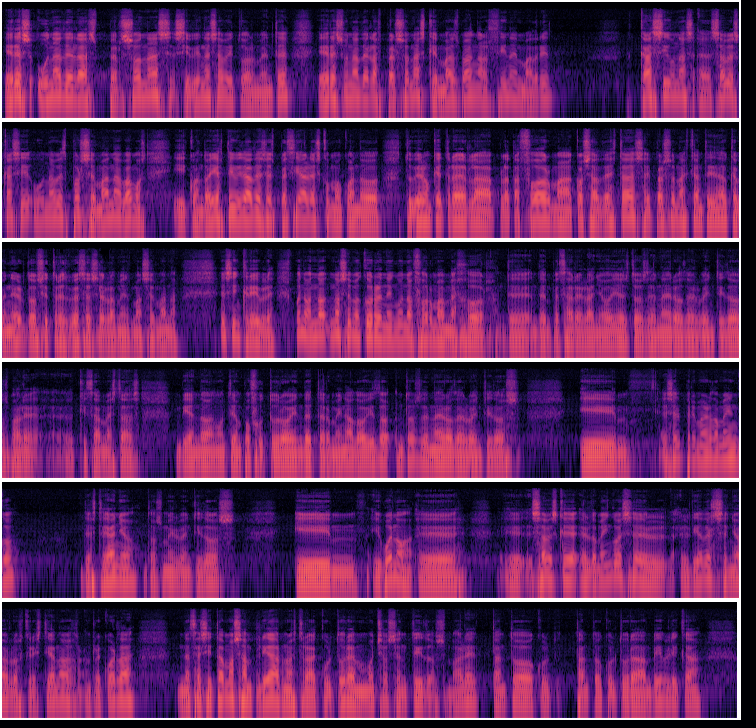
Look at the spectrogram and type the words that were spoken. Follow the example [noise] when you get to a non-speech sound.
Eres una de las personas, si vienes habitualmente, eres una de las personas que más van al cine en Madrid. Casi unas, eh, sabes, casi una vez por semana, vamos. Y cuando hay actividades especiales, como cuando tuvieron que traer la plataforma, cosas de estas, hay personas que han tenido que venir dos y tres veces en la misma semana. Es increíble. Bueno, no, no se me ocurre ninguna forma mejor de, de, empezar el año. Hoy es 2 de enero del 22, ¿vale? Eh, quizá me estás viendo en un tiempo futuro indeterminado. Hoy 2 de enero del 22. Y es el primer domingo de este año, 2022. Y, y bueno, eh, eh, sabes que el domingo es el, Día del Señor. Los cristianos, recuerda, necesitamos ampliar nuestra cultura en muchos sentidos, ¿vale? Tanto, tanto cultura bíblica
